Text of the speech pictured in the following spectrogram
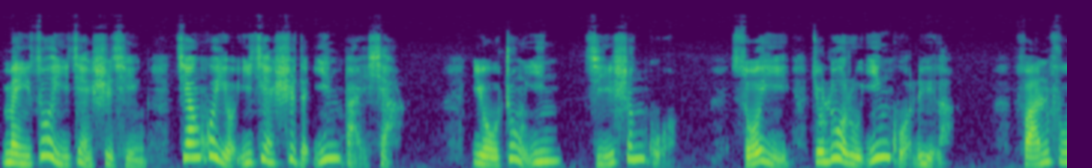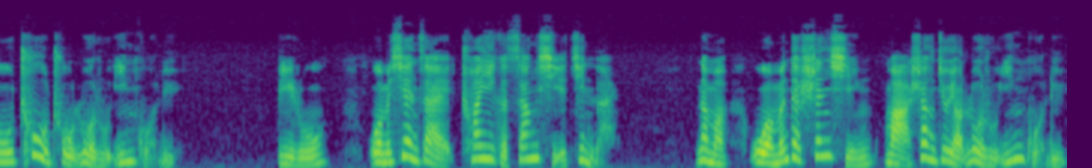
每做一件事情，将会有一件事的因摆下，有重因即生果，所以就落入因果律了。凡夫处处落入因果律。比如，我们现在穿一个脏鞋进来，那么我们的身形马上就要落入因果律。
